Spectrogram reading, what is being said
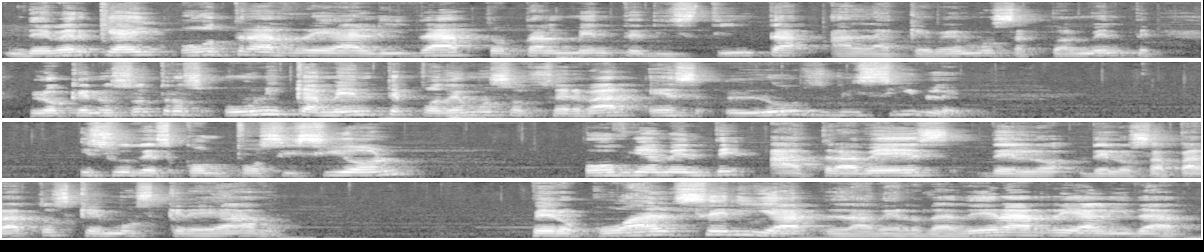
De ver que hay otra realidad totalmente distinta a la que vemos actualmente lo que nosotros únicamente podemos observar es luz visible y su descomposición obviamente a través de, los aparatos que hemos creado. Pero ¿cuál sería la verdadera realidad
